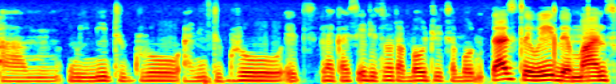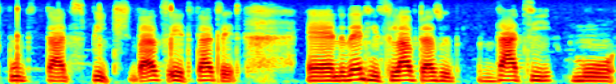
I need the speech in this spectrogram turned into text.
um, we need to grow i need to grow. It's like i said it's not about you it's about that's the way the man's put that speech. That's it that's it. And then he slapped us with 30 more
